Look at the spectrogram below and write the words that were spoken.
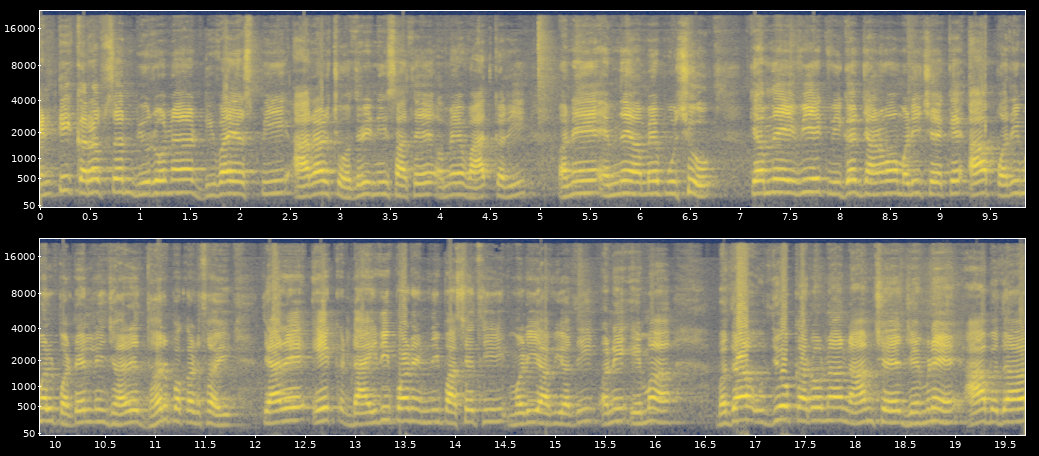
એન્ટી કરપ્શન બ્યુરોના ડીવાયએસપી આર આર ચૌધરીની સાથે અમે વાત કરી અને એમને અમે પૂછ્યું કે અમને એવી એક વિગત જાણવા મળી છે કે આ પરિમલ પટેલની જ્યારે ધરપકડ થઈ, ત્યારે એક ડાયરી પણ એમની પાસેથી મળી આવી હતી અને એમાં બધા ઉદ્યોગકારોના નામ છે, જેમણે આ બધા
